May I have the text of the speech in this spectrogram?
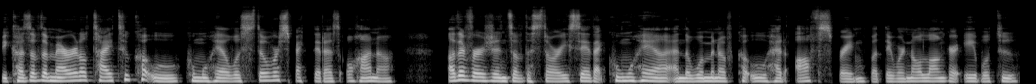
Because of the marital tie to Ka'u, Kumuhea was still respected as Ohana, other versions of the story say that Kumuhea and the women of Ka'u had offspring, but they were no longer able to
